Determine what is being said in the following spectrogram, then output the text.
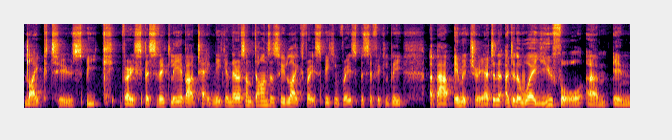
like to speak very specifically about technique, and there are some dancers who like very speaking very specifically about imagery. I don't know. I don't know where you fall um, in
